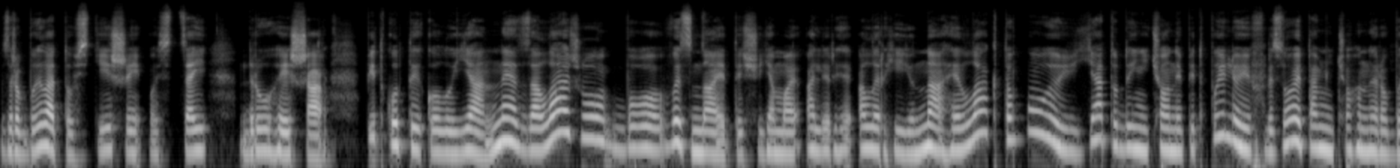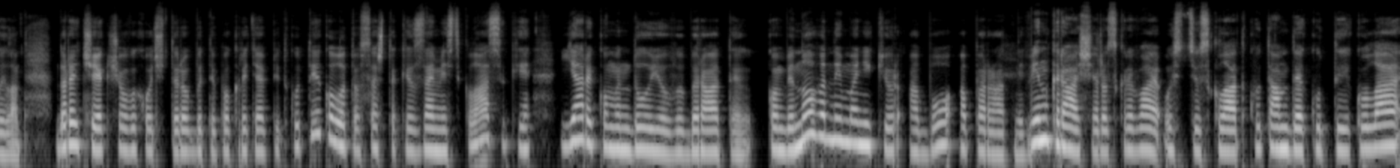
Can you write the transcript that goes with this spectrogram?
зробила товстіший ось цей другий шар. Під кутикулу я не залажу, бо ви знаєте, що я маю алергію на гель-лак, тому я туди нічого не підпилюю і фрезою там нічого не робила. До речі, якщо ви хочете робити покриття під кутикулу, то все ж таки замість класики я рекомендую вибирати комбінований манікюр або апаратний. Він краще розкриває ось цю складку, там, де кутикула,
